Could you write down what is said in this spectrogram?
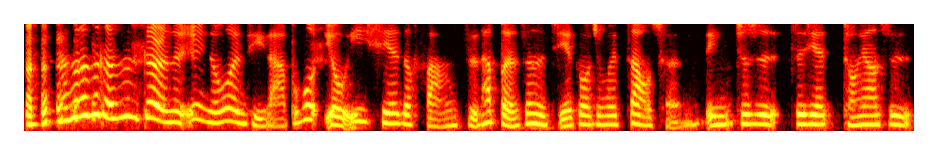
他说这个是个人的运的问题啦，不过有一些的房子，它本身的结构就会造成邻，就是这些同样是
